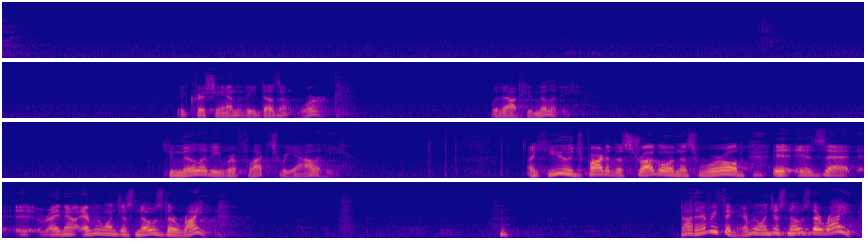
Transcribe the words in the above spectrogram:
See, Christianity doesn't work without humility. Humility reflects reality. A huge part of the struggle in this world is, that uh, right now everyone just knows they're right. about everything, everyone just knows they're right.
